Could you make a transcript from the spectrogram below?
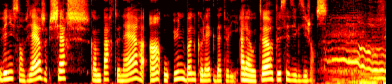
Vénus en Vierge cherche comme partenaire un ou une bonne collègue d'atelier, à la hauteur de ses exigences. Oh,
